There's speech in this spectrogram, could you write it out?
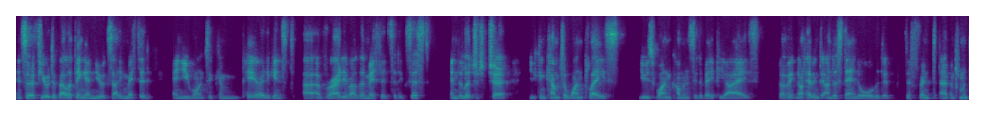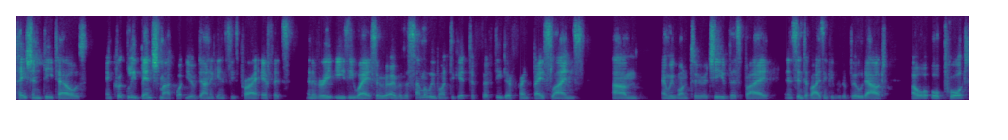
And so if you're developing a new exciting method and you want to compare it against uh, a variety of other methods that exist in the literature, you can come to one place, use one common set of APIs, but I think not having to understand all the di different uh, implementation details and quickly benchmark what you've done against these prior efforts in a very easy way. So over the summer, we want to get to 50 different baselines. Um, and we want to achieve this by incentivizing people to build out or, or port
